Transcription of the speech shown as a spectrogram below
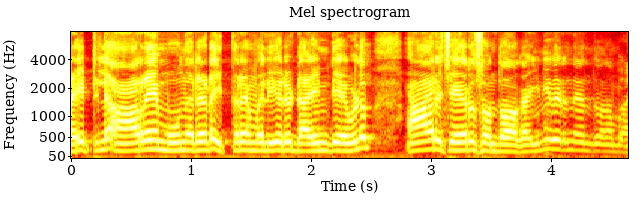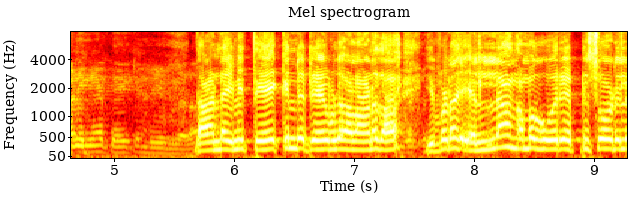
റേറ്റിൽ ആറ് മൂന്നരയുടെ ഇത്രയും വലിയൊരു ഡൈനിങ് ടേബിളും ആറ് ചെയർ സ്വന്തമാക്കാം. ഇനി വരുന്നത് എന്തുവാ നമുക്ക് ദാണ്ട ഇനി തേക്കിന്റെ ടേബിളുകളാണ്. ദാ ഇവിടെ എല്ലാം നമുക്ക് ഒരു എപ്പിസോഡിൽ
